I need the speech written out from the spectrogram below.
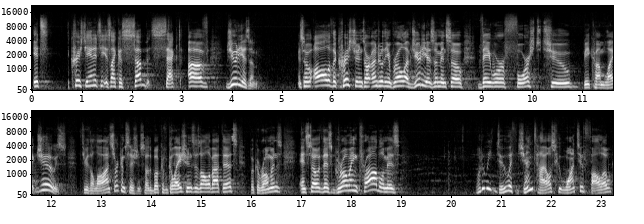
it's Christianity is like a subsect of Judaism. And so all of the Christians are under the umbrella of Judaism, and so they were forced to become like Jews through the law and circumcision. So the book of Galatians is all about this, book of Romans. And so this growing problem is what do we do with Gentiles who want to follow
